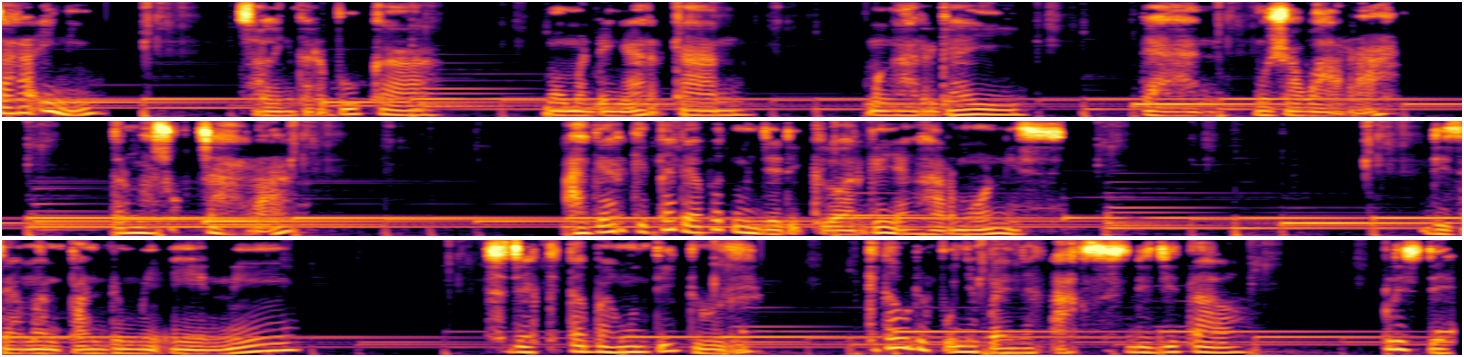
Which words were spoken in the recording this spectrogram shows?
Cara ini saling terbuka, mau mendengarkan, menghargai, dan musyawarah termasuk cara agar kita dapat menjadi keluarga yang harmonis. Di zaman pandemi ini, sejak kita bangun tidur, kita udah punya banyak akses digital. Please deh,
